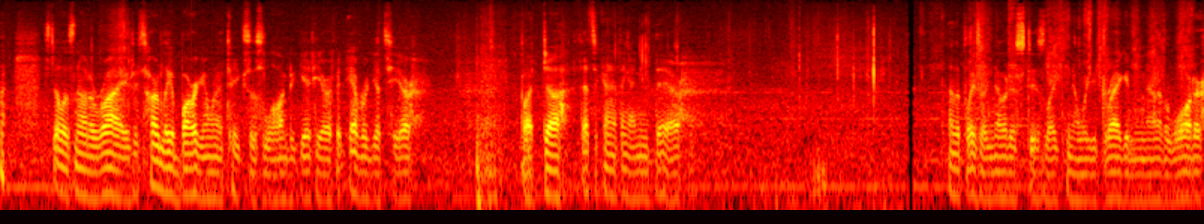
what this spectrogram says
Still has not arrived. It's hardly a bargain when it takes this long to get here, if it ever gets here. But uh, that's the kind of thing I need there. Another place I noticed is like, you know, where you're dragging in out of the water.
